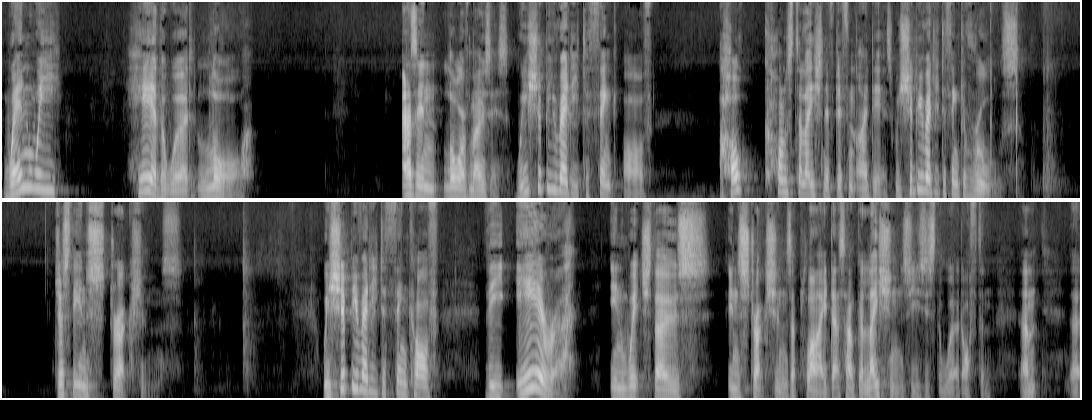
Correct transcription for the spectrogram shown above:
When we hear the word law, as in law of Moses, we should be ready to think of a whole constellation of different ideas. We should be ready to think of rules, just the instructions. We should be ready to think of the era in which those instructions applied. That's how Galatians uses the word often. Um, uh,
